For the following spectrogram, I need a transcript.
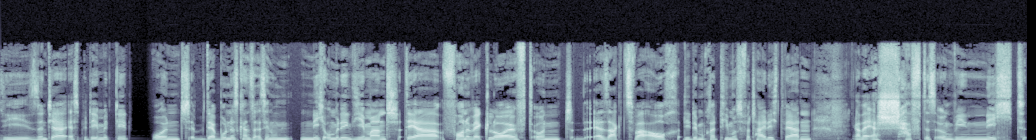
Sie sind ja SPD-Mitglied. Und der Bundeskanzler ist ja nun nicht unbedingt jemand, der vorne wegläuft und er sagt zwar auch, die Demokratie muss verteidigt werden, aber er schafft es irgendwie nicht,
